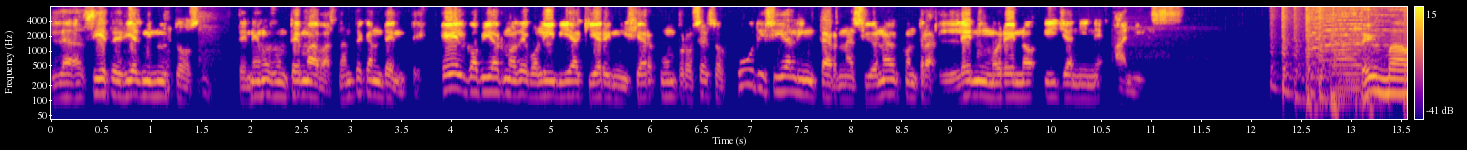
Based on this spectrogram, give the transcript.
Las 7:10 minutos. Tenemos un tema bastante candente. El gobierno de Bolivia quiere iniciar un proceso judicial internacional contra Lenin Moreno y Janine Áñez. Tema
